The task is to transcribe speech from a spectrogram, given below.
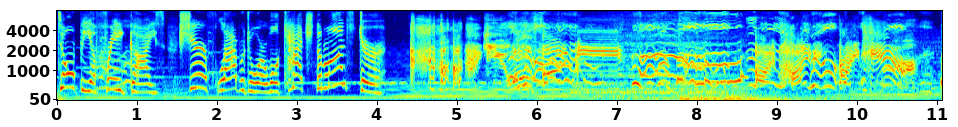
Don't be afraid, guys. Sheriff Labrador will catch the monster. You won't find me! I'm hiding right here!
